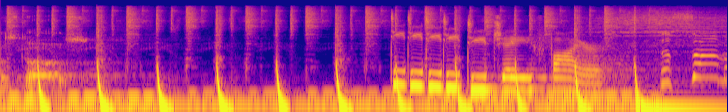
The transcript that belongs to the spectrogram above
for stars. DJ Fire. The summer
